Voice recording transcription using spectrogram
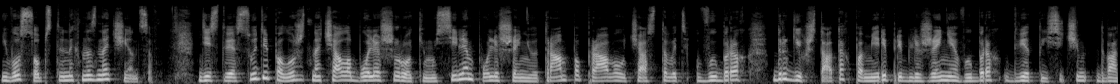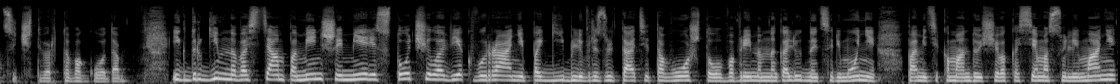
его собственных назначенцев. Действие судей положит начало более широким усилиям по лишению Трампа права участвовать в выборах в других штатах по мере приближения выборов 2024 года. И к другим новостям по меньшей мере 100 человек в Иране погибли в результате того, что во время многолюдной церемонии памяти командующего Касема Сулеймани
